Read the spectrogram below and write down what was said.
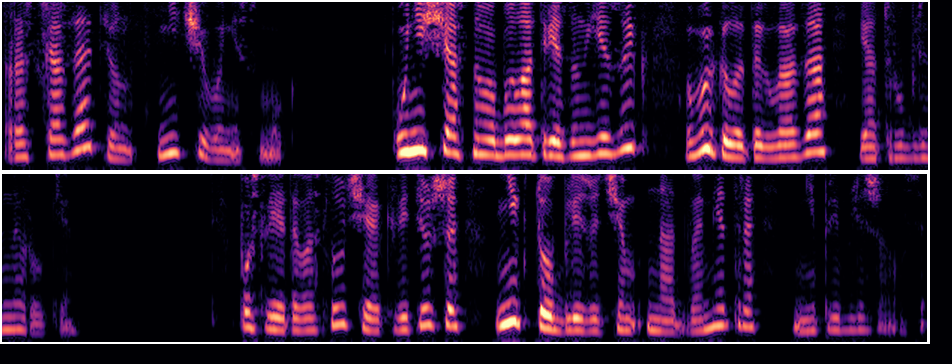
рассказать он ничего не смог. У несчастного был отрезан язык, выколоты глаза и отрублены руки. После этого случая к Витюше никто ближе, чем на два метра, не приближался.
